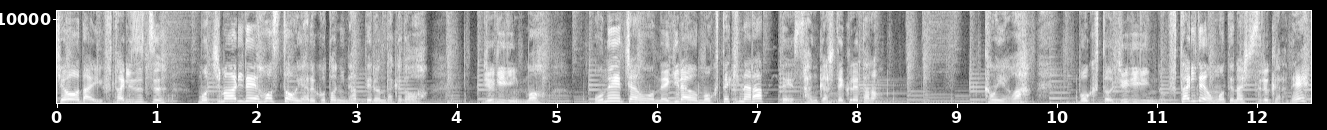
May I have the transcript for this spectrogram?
兄弟2人ずつ持ち回りでホストをやることになってるんだけどジュリリンもお姉ちゃんをねぎらう目的ならって参加してくれたの。今夜は僕とジュリリンの2人でおもてなしするからね。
